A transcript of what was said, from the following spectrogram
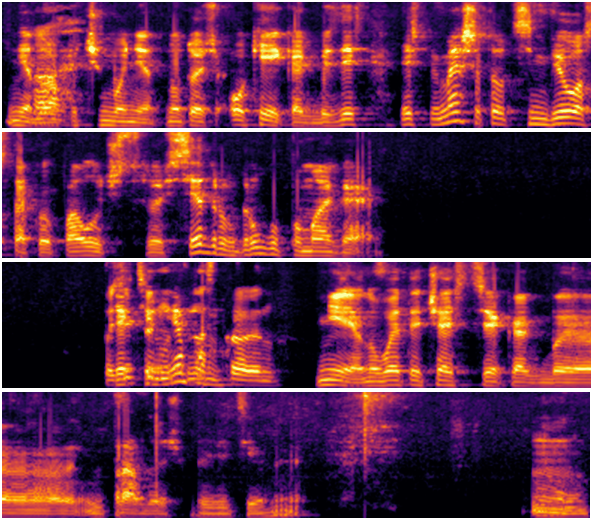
Нет, ну а почему нет? Ну, то есть, окей, как бы здесь, здесь, понимаешь, это вот симбиоз такой получится. То есть все друг другу помогают позитивно не настроен. Не, ну в этой части как бы правда очень позитивная. Mm.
